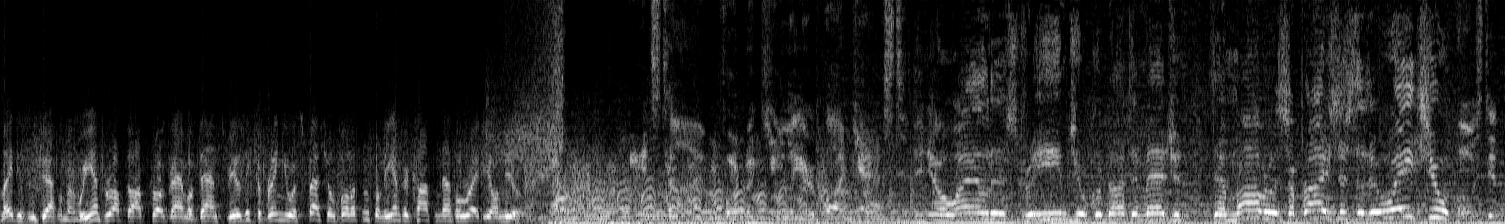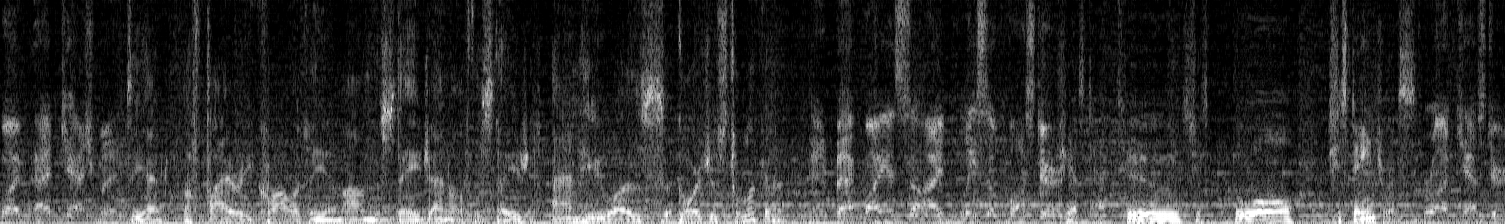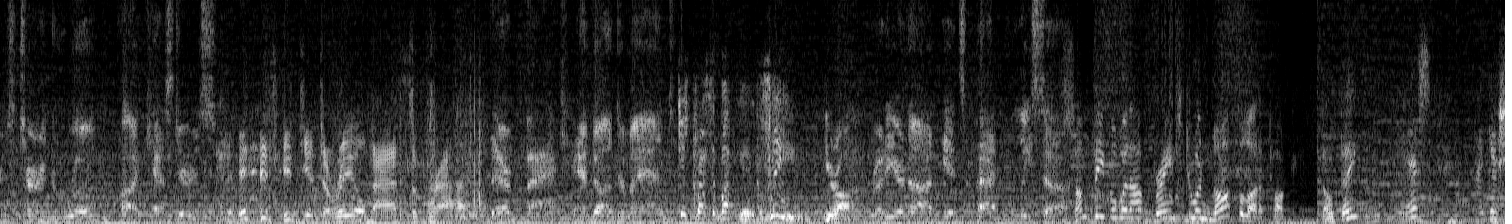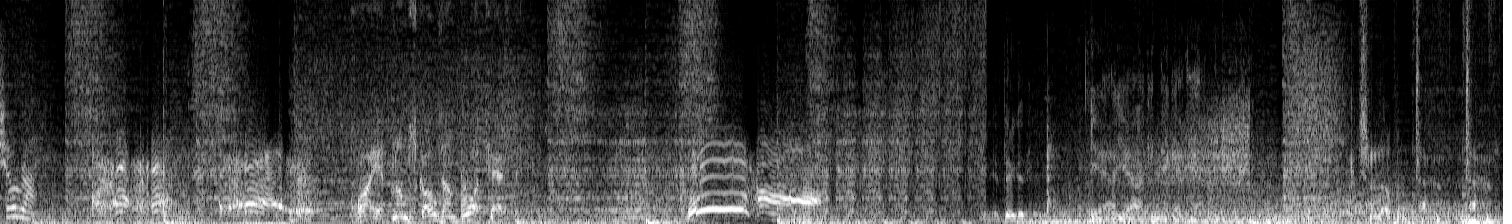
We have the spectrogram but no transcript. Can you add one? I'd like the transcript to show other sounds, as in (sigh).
Ladies and gentlemen, we interrupt our program of dance music to bring you a special bulletin from the Intercontinental Radio News. It's time for a Peculiar Podcast. In your wildest dreams, you could not imagine the marvelous surprises that await you. Hosted by Pat Cashman. He had a fiery quality in- on the stage and off the stage, and he was gorgeous to look at. And back by his side, Lisa Foster. She has tattoos. She's cool. She's dangerous. Broadcasters turned rogue podcasters. (laughs) it's just a real nice surprise. They're back and on demand. Just press a button. See, you're on. Ready or not, it's Pat and Lisa. Some people without brains do an awful lot of talking, don't they? Yes, I guess you're right. (laughs) Quiet, numbskulls. I'm broadcasting. Can you dig it? Yeah, yeah, I can dig it, yeah. It's loving time. Time.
